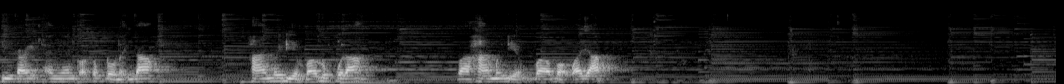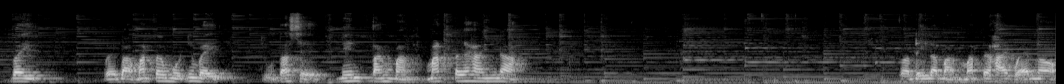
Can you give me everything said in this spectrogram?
Khi các anh em có tốc độ đánh cao 20 điểm vào double down và 20 điểm vào bỏ qua giáp. Vậy, với bảng master 1 như vậy, chúng ta sẽ nên tăng bảng master 2 như nào? Và đây là bảng master 2 của em nó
